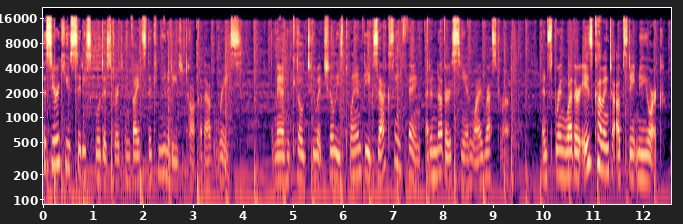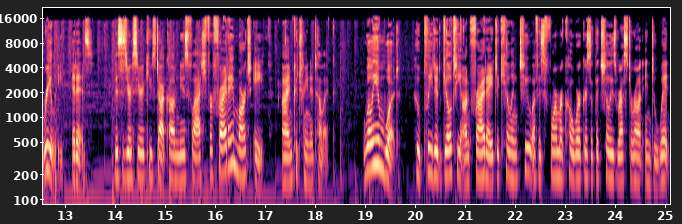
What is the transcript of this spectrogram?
The Syracuse City School District invites the community to talk about race. The man who killed two at Chili's planned the exact same thing at another CNY restaurant. And spring weather is coming to upstate New York. Really, it is. This is your Syracuse.com news flash for Friday, March 8th. I'm Katrina Tulloch. William Wood, who pleaded guilty on Friday to killing two of his former coworkers at the Chili's restaurant in DeWitt,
